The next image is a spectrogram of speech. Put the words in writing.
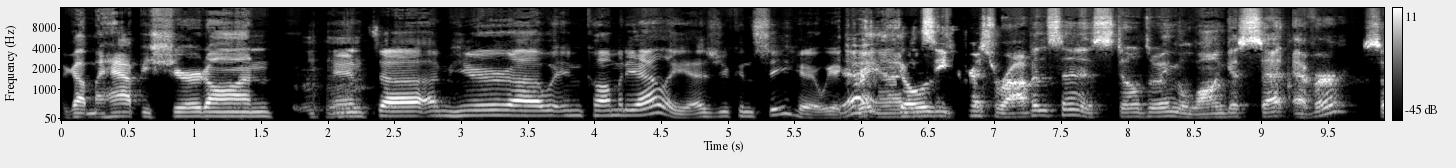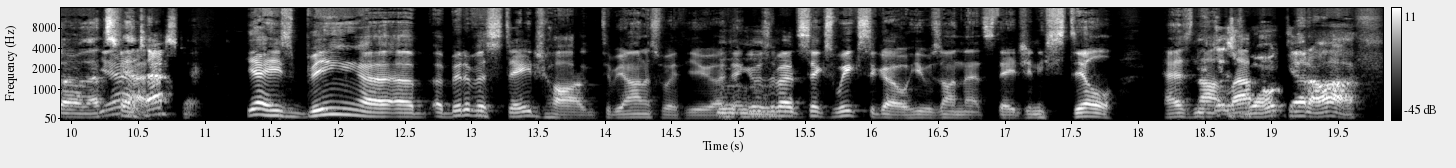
I got my happy shirt on. Mm-hmm. And uh, I'm here uh, in Comedy Alley, as you can see here. We yeah, and I can see Chris Robinson is still doing the longest set ever, so that's yeah. fantastic. Yeah, he's being a, a, a, bit of a stage hog, to be honest with you. I mm-hmm. think it was mm-hmm. about six weeks ago he was on that stage, and he still has he not just left. Won't get off.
